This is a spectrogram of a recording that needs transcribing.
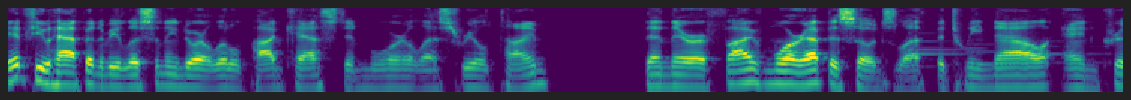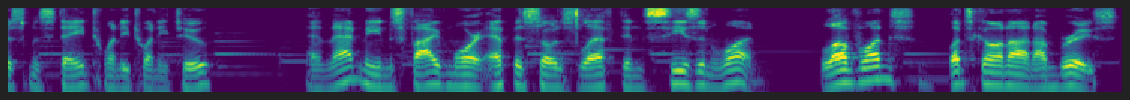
If you happen to be listening to our little podcast in more or less real time, then there are five more episodes left between now and Christmas Day 2022. And that means five more episodes left in season one. Loved ones, what's going on? I'm Bruce,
